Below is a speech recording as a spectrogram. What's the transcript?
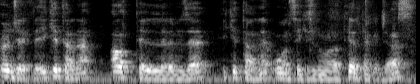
Öncelikle iki tane alt tellerimize iki tane 18 numaralı tel takacağız.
